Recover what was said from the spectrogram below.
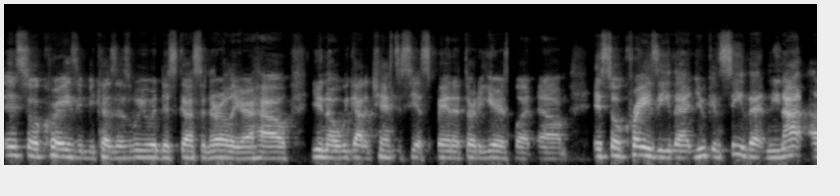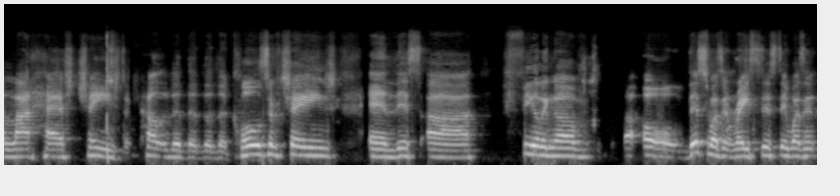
it's so crazy because as we were discussing earlier how you know we got a chance to see a span of 30 years but um, it's so crazy that you can see that not a lot has changed the color the, the, the, the clothes have changed and this uh, feeling of uh, oh this wasn't racist it wasn't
